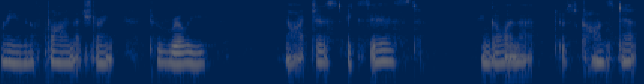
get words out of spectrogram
When are you going to find that strength to really not just exist and go in that just constant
